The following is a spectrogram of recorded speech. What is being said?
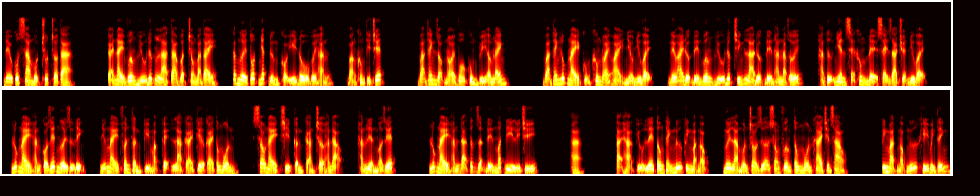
Đều cút xa một chút cho ta. Cái này vương hữu đức là ta vật trong bàn tay, các ngươi tốt nhất đừng có ý đồ với hắn, bằng không thì chết. Vạn thanh giọng nói vô cùng vì âm lãnh. Vạn thanh lúc này cũng không nói hoài nhiều như vậy, nếu ai được đến vương hữu đức chính là được đến hắn nạp giới, hắn tự nhiên sẽ không để xảy ra chuyện như vậy. Lúc này hắn có giết người dự định, những này phân thần kỳ mặc kệ là cái kia cái tông môn, sau này chỉ cần cản trở hắn đạo, hắn liền mở giết. Lúc này hắn đã tức giận đến mất đi lý trí. A, tại hạ cựu lê tông thánh nữ kinh mặt ngọc, ngươi là muốn cho giữa song phương tông môn khai chiến sao? Kinh mặt ngọc ngữ khí bình tĩnh,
